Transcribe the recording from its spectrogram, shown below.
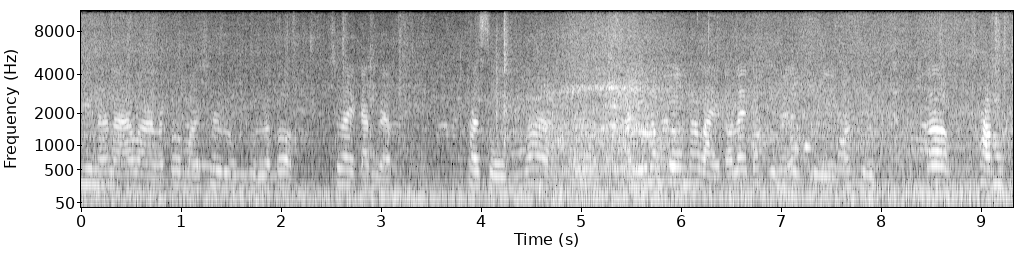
พี่ๆน้าๆมาแล้วก็มาช่วยลงทุนแล้วก็ช่วยกันแบบผสมว่าเอออันนี้ต้องเพิ่มเท่าไหร่ตอนแรกก็คือไม่โอเคก็คือก็ทำข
